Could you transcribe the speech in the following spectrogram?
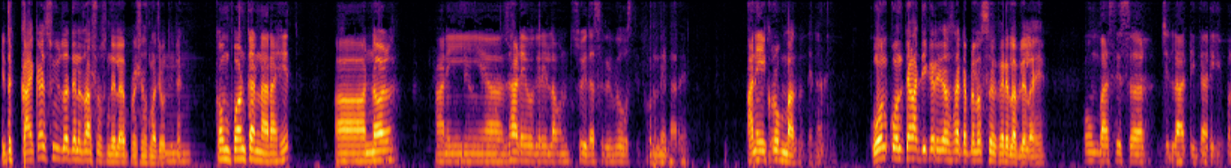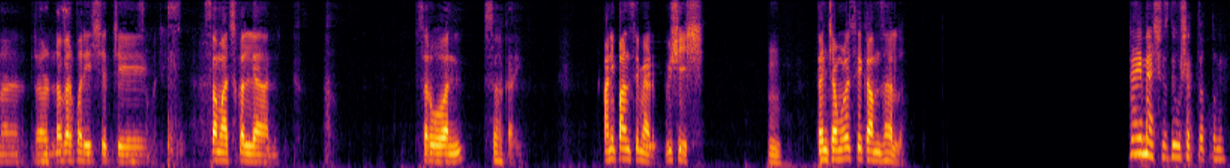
इथं काय काय सुविधा देण्याचं आश्वासन दिलं आहे प्रशासनाच्या वतीने? कंपाऊंड करणार आहेत. अं, नळ आणि अं, झाडे वगैरे लावून सुविधा सगळी व्यवस्थित करून देणार आहे आणि एक रूम बांधून देणार आहे कोण कोणत्या अधिकाऱ्यासाठी आपल्याला सहकार्य लाभलेलं आहे? ओमबासे सर जिल्हा अधिकारी पुन्हा नंतर नगर परिषदचे समाज कल्याण सर्वांनी सहकारी आणि पानसे मॅडम विशेष. हम्म. त्यांच्यामुळेच हे काम झालं. काय मॅसेज देऊ शकतात तुम्ही?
